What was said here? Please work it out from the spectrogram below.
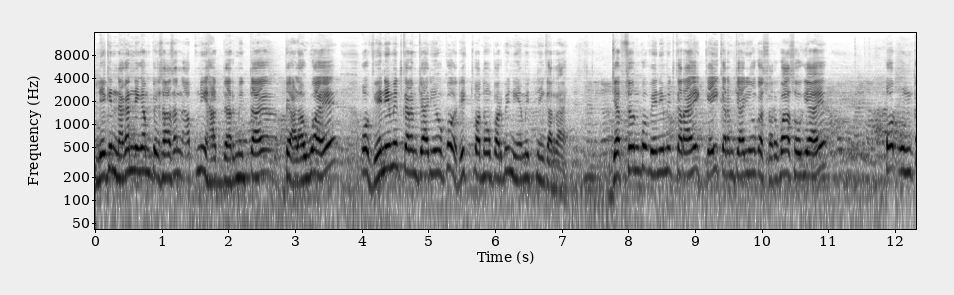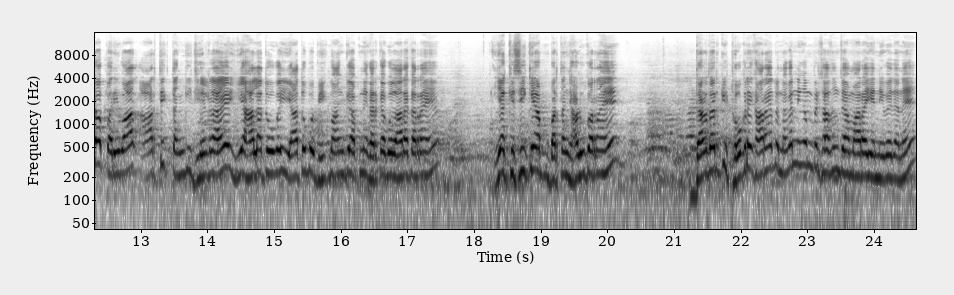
लेकिन नगर निगम प्रशासन अपनी हदधर्मिता पे अड़ा हुआ है और विनियमित कर्मचारियों को रिक्त पदों पर भी नियमित नहीं कर रहा है। जब से उनको विनियमित करा है, कई कर्मचारियों का स्वर्गवास हो गया है और उनका परिवार आर्थिक तंगी झेल रहा है। ये हालत हो गई, या तो वो भीख मांग के अपने घर का गुजारा कर रहे हैं, या किसी के बर्तन झाड़ू कर रहे हैं। दर दर की ठोकरें खा रहे हैं तो नगर निगम प्रशासन से हमारा ये निवेदन है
